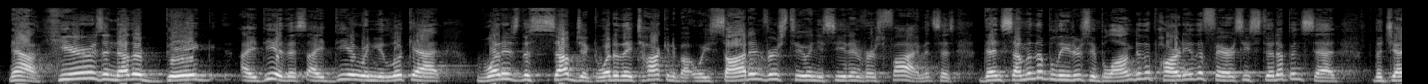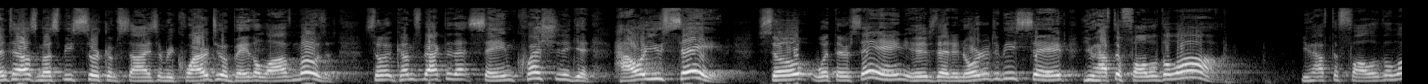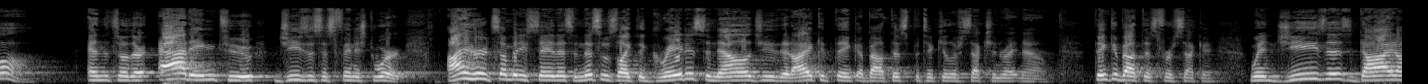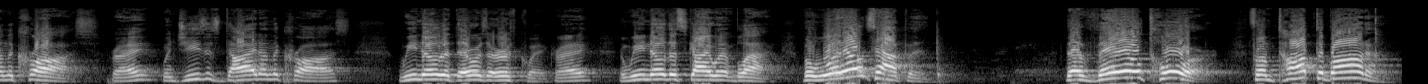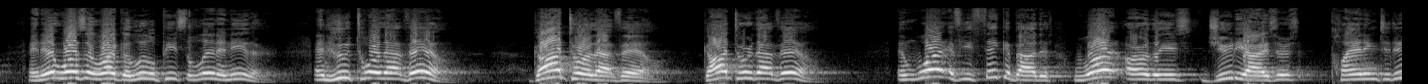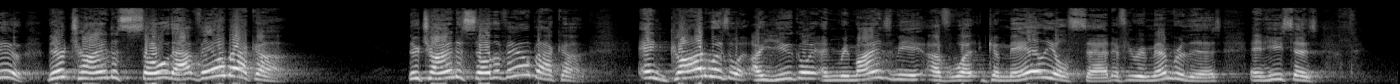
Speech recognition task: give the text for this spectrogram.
Now, here's another big idea. This idea when you look at what is the subject? What are they talking about? Well, you saw it in verse 2 and you see it in verse 5. It says, Then some of the leaders who belonged to the party of the Pharisees stood up and said, The Gentiles must be circumcised and required to obey the law of Moses. So it comes back to that same question again. How are you saved? So what they're saying is that in order to be saved, you have to follow the law. You have to follow the law. And so they're adding to Jesus' finished work. I heard somebody say this, and this was like the greatest analogy that I could think about this particular section right now. Think about this for a second. When Jesus died on the cross, right? When Jesus died on the cross, we know that there was an earthquake, right? And we know the sky went black. But what else happened? The veil tore from top to bottom. And it wasn't like a little piece of linen either. And who tore that veil? God tore that veil. God tore that veil. And what, if you think about it, what are these Judaizers planning to do? They're trying to sew that veil back up. They're trying to sew the veil back up. And God was, are you going, and reminds me of what Gamaliel said, if you remember this, and he says,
